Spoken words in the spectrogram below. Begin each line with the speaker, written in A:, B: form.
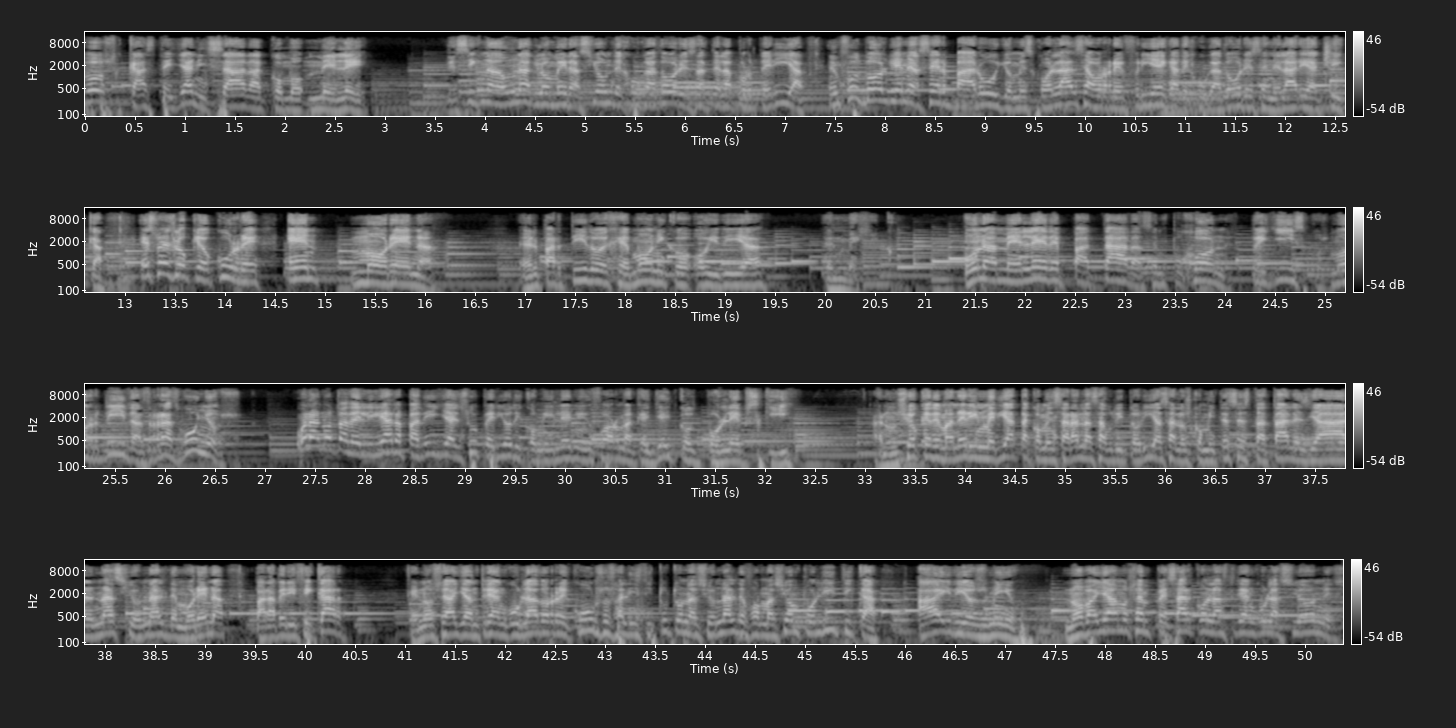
A: Voz castellanizada como melé designa una aglomeración de jugadores ante la portería. En fútbol viene a ser barullo, mezcolanza o refriega de jugadores en el área chica. Eso es lo que ocurre en Morena, el partido hegemónico hoy día en México. Una melé de patadas, empujones, pellizcos, mordidas, rasguños. Una nota de Liliana Padilla en su periódico Milenio informa que Jacob Polevsky anunció que de manera inmediata comenzarán las auditorías a los comités estatales y al nacional de Morena para verificar que no se hayan triangulado recursos al Instituto Nacional de Formación Política. Ay, Dios mío, no vayamos a empezar con las triangulaciones.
